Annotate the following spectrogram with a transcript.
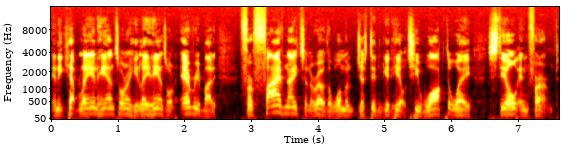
and he kept laying hands on her. He laid hands on everybody. For five nights in a row, the woman just didn't get healed. She walked away still infirmed.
